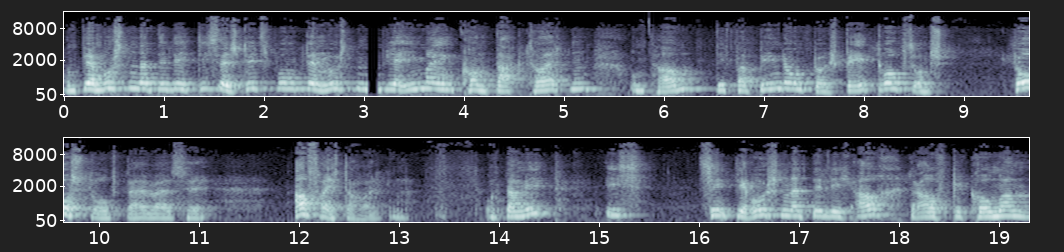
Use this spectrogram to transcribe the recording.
Und wir mussten natürlich diese Stützpunkte mussten wir immer in Kontakt halten und haben die Verbindung durch Spättrupps und Stoßtrupps teilweise aufrechterhalten. Und damit ist, sind die Russen natürlich auch drauf gekommen,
